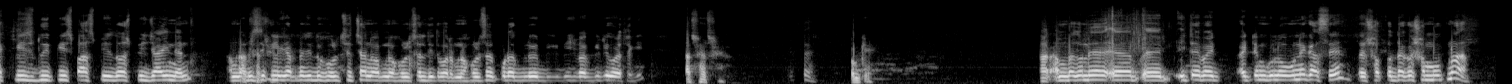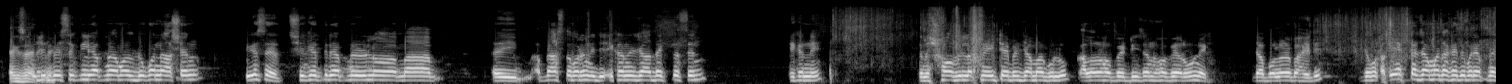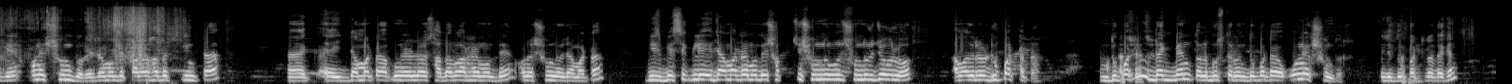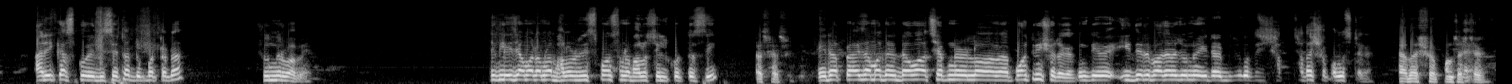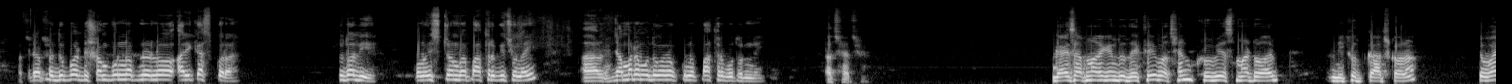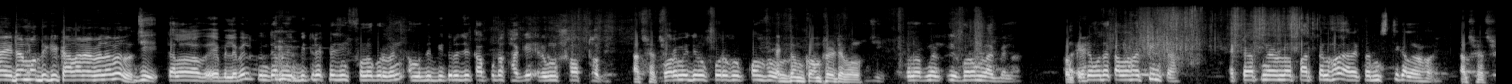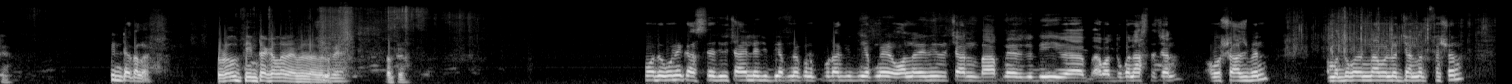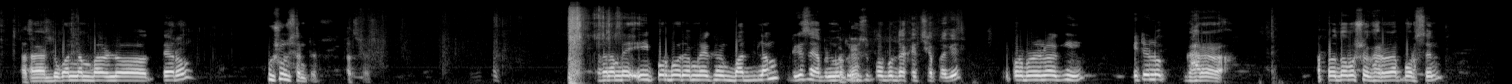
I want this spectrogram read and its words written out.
এক পিস দুই পিস পাঁচ পিস দশ পিস যাই নেন আমরা আচ্ছা, বেসিক্যালি আপনি যদি হোলসেল চান আপনার হোলসেল দিতে পারবেন না। হোলসেল প্রোডাক্টগুলো বেশিরভাগ বিক্রি করে থাকি। আচ্ছা আচ্ছা। ওকে আর আমরা তাহলে এই টাইপ আইটেমগুলো অনেক আছে তো দেখা সম্ভব না। এক্স্যাক্টলি বেসিক্যালি আপনি আমার দোকানে আসেন ঠিক আছে? সেক্ষেত্রে আপনার হলো এই আপনি আসতে পারেন এখানে যা দেখতেছেন এখানে সব হলো আপনার এই টাইপের জামাগুলো কালার হবে ডিজাইন হবে আর অনেক যা বলার বাইরে। যেমন এই একটা জামা দেখাতে পারি আপনাকে অনেক সুন্দর। এটার মধ্যে কালার হবে তিনটা এই জামাটা আপনার হলো সাদা বাহারের মধ্যে অনেক সুন্দর জামাটা। বেসিক্যালি এই জামাটার মধ্যে সবচেয়ে সুন্দর সৌন্দর্য হলো আমাদের হলো দুপাট্টাটা। দুপাট্টা দেখবেন তাহলে বুঝতে পারবেন দুপাট্টা অনেক সুন্দর। এই যে দুপাট্টাটা দেখেন আরই কাজ করে দিছে এটা দুপাট্টাটা। সুন্দরভাবে। দেখলে এই জামাটা আমরা ভালো রেসপন্স আমরা ভালো সেল করতেছি। আচ্ছা আচ্ছা। এটা প্রাইস আমাদের দেওয়া আছে আপনার পঁয়ত্রিশশো টাকা। কিন্তু ঈদের বাজারের জন্য এটা বিক্রি করতেছি সাতাশশো পঞ্চাশ টাকা। সাতাশশো পঞ্চাশ টাকা। আচ্ছা এটা আপনার দুপাট্টা সম্পূর্ণ আপনার হলো আরি কাজ করা। সুতা দিয়ে। কোনো স্টোন বা পাথর কিছু নাই। আর জামাটার মধ্যে কোনো কোনো পাথর বোতল নেই। আচ্ছা আচ্ছা। গাইস আপনারা কিন্তু দেখতেই পাচ্ছেন খুবই স্মার্ট ওয়ার্ক নিখুঁত কাজ করা। তো ভাই এটার মধ্যে কি কালার অ্যাভেলেবেল জি কালার অ্যাভেলেবেল কিন্তু আপনি ভিতরে একটা জিনিস ফলো করবেন আমাদের ভিতরে যে কাপড়টা থাকে এরকম সফট হবে। আচ্ছা আচ্ছা। গরমের দিন উপরে খুব কমফোর্ট একদম কমফোর্টেবল জি কোনো আপনার ই গরম লাগবে না। এটার মধ্যে কালার হয় তিনটা। একটা আপনার হলো পার্পল হয় আর একটা মিষ্টি কালার হয়। আচ্ছা আচ্ছা। তিনটা কালার টোটাল তিনটা কালার অ্যাভেলেবেল ওকে আমাদের অনেক আছে যদি চাইলে যদি আপনার কোনো প্রোডাক্ট যদি আপনার অনলাইনে নিতে চান বা আপনার যদি আমার দোকানে আসতে চান অবশ্যই আসবেন। আমার দোকানের নাম হলো জান্নাত ফ্যাশন। আচ্ছা। আর দোকান নাম্বার হলো তেরো কুশল সেন্টার। আচ্ছা এখন আমরা এই পর্ব আমরা এখানে বাদ দিলাম ঠিক আছে? আপনার নতুন কিছু পর্ব দেখাচ্ছি আপনাকে। এই পর্ব হলো কি এটা হলো ঘাড়ারা। আপনারা তো অবশ্যই ঘাড়ারা পড়ছেন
